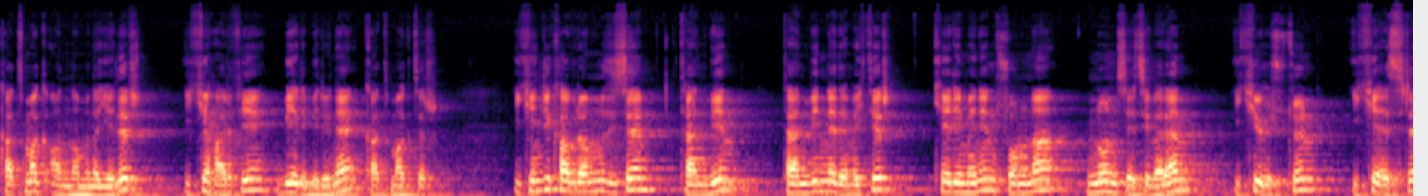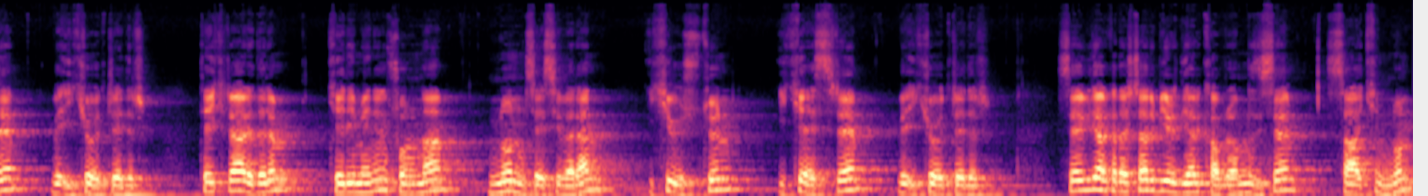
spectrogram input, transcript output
katmak anlamına gelir. İki harfi birbirine katmaktır. İkinci kavramımız ise tenvin. Tenvin ne demektir? Kelimenin sonuna nun sesi veren iki üstün, iki esre ve iki ötredir. Tekrar edelim. Kelimenin sonuna nun sesi veren iki üstün, iki esre ve iki ötredir. Sevgili arkadaşlar bir diğer kavramımız ise sakin nun.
